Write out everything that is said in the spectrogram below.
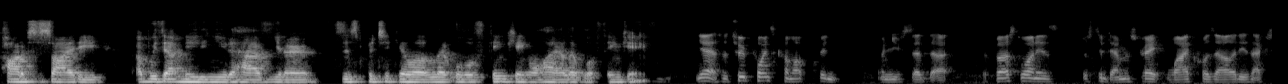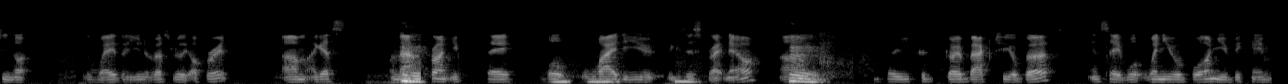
part of society uh, without needing you to have, you know, this particular level of thinking or higher level of thinking. Yeah, so two points come up in, when you said that. The first one is just to demonstrate why causality is actually not the way the universe really operates. Um, I guess on that mm. front, you could say, well, why do you exist right now? Um, mm. So you could go back to your birth and say, well, when you were born, you became,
